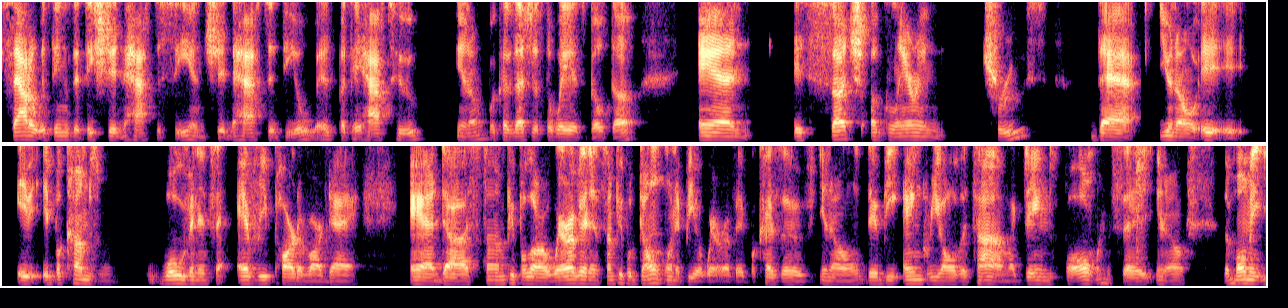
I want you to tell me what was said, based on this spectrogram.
saddled with things that they shouldn't have to see and shouldn't have to deal with, but they have to, you know, because that's just the way it's built up. And it's such a glaring truth that, you know, it, it, it becomes woven into every part of our day and uh, some people are aware of it and some people don't want to be aware of it because of you know they'd be angry all the time like james baldwin said you know the moment you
